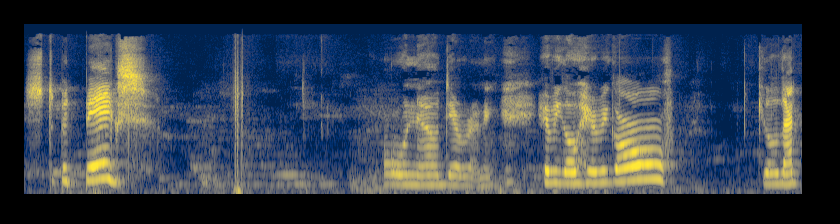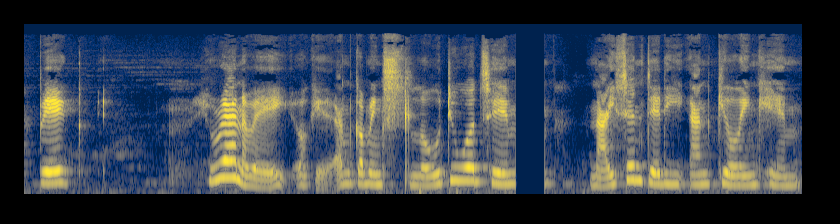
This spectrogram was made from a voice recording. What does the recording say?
Stupid pigs. Oh no, they're running. Here we go, here we go. Kill that pig. He ran away. Okay, I'm coming slow towards him. Nice and steady and killing him.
